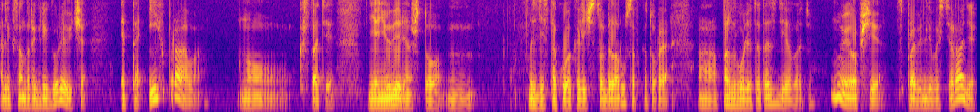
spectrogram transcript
Александра Григорьевича, это их право. Но, кстати, я не уверен, что здесь такое количество белорусов, которое а, позволит это сделать. Ну и вообще, справедливости ради,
